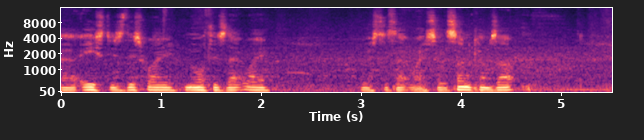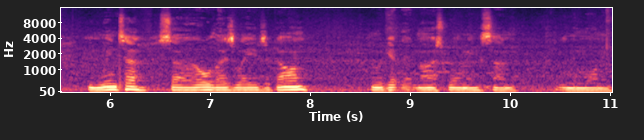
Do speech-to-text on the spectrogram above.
uh, east is this way, north is that way, west is that way. So the sun comes up in winter, so all those leaves are gone and we get that nice warming sun in the morning.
